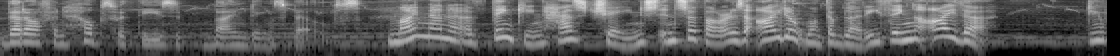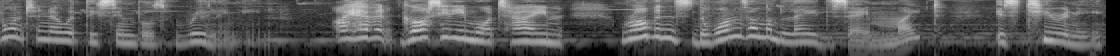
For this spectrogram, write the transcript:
That often helps with these binding spells. My manner of thinking has changed insofar as I don't want the bloody thing either. Do you want to know what these symbols really mean? I haven't got any more time. Robin's. The ones on the blade say might is tyranny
